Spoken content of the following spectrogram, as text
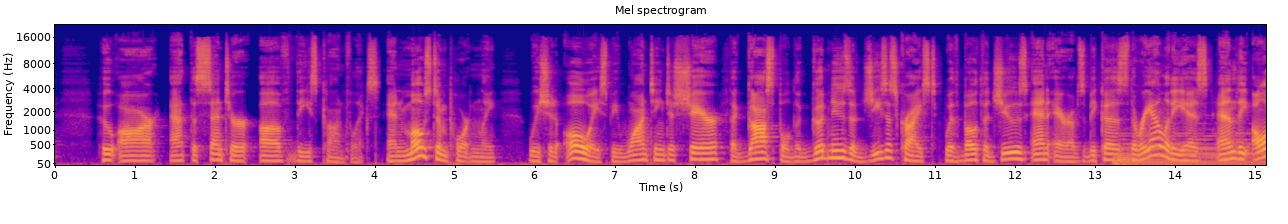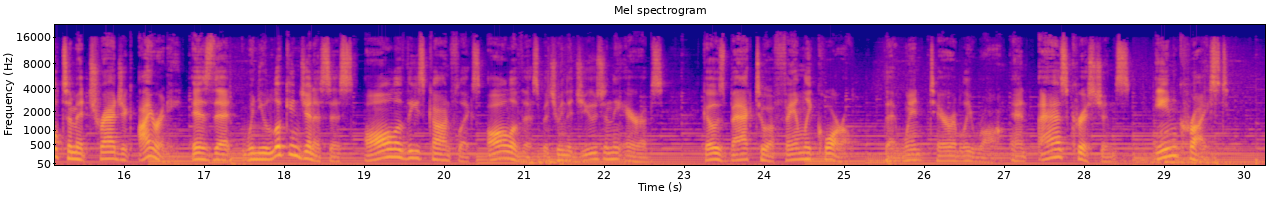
who are at the center of these conflicts. And most importantly, we should always be wanting to share the gospel, the good news of Jesus Christ with both the Jews and Arabs because the reality is, and the ultimate tragic irony, is that when you look in Genesis, all of these conflicts, all of this between the Jews and the Arabs, goes back to a family quarrel that went terribly wrong. And as Christians in Christ,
